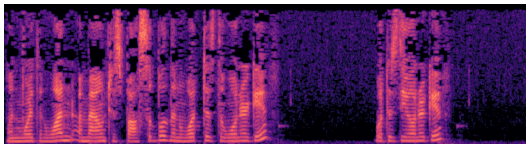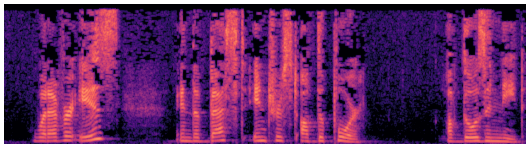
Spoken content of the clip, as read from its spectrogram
when more than one amount is possible, then what does the owner give? What does the owner give? Whatever is in the best interest of the poor, of those in need.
